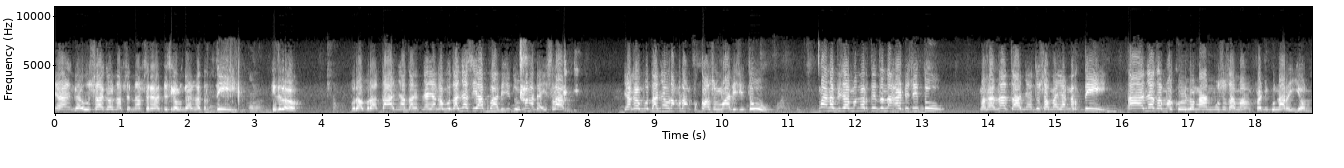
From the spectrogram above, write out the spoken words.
Ya nggak usah kau nafsir-nafsir hadis kalau nggak ngerti. Gitu loh. Pura-pura tanya tanya yang kamu tanya siapa di situ? Emang ada Islam. Yang kamu tanya orang-orang pekok semua di situ. Mana bisa mengerti tentang hadis itu makanya tanya itu sama yang ngerti. Tanya sama golongan musuh sama Bani Kunarion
